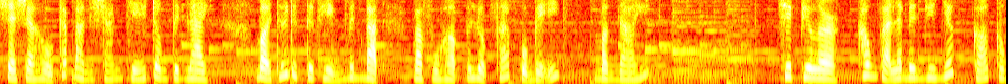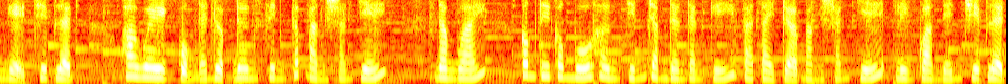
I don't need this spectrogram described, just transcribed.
sẽ sở hữu các bằng sáng chế trong tương lai. Mọi thứ được thực hiện minh bạch và phù hợp với luật pháp của Mỹ. Mân nói. Chipula không phải là bên duy nhất có công nghệ chiplet. Huawei cũng đã nộp đơn xin cấp bằng sáng chế. Năm ngoái, công ty công bố hơn 900 đơn đăng ký và tài trợ bằng sáng chế liên quan đến chiplet.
